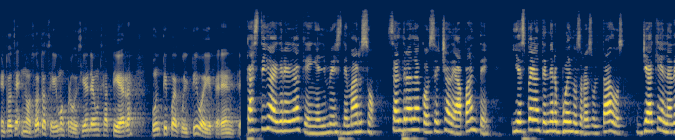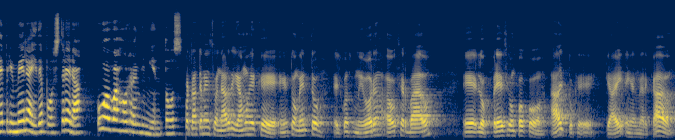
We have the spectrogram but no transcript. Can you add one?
entonces nosotros seguimos produciendo en esa tierra un tipo de cultivo diferente. Castillo agrega que en el mes de marzo saldrá la cosecha de apante y esperan tener buenos resultados, ya que en la de primera y de postrera hubo bajos rendimientos. Es importante mencionar, digamos, que en este momento el consumidor ha observado eh, los precios un poco altos que, que, hay en el mercado.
